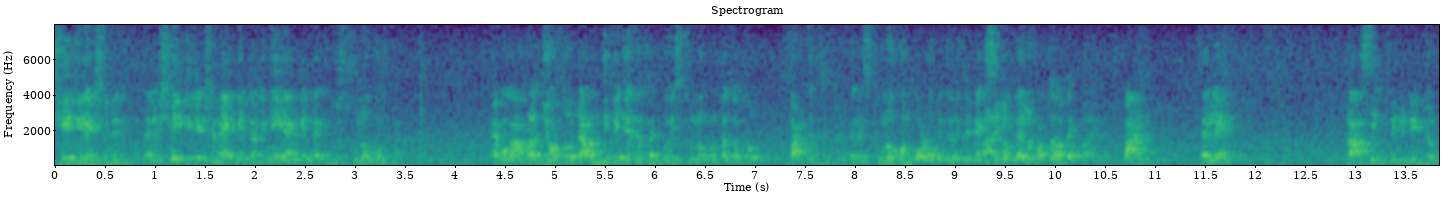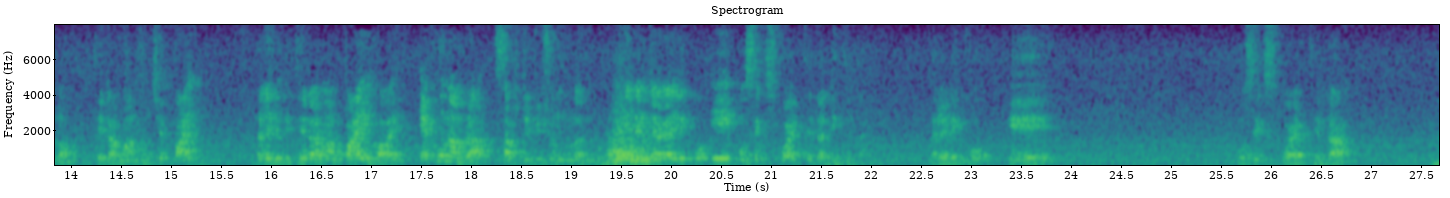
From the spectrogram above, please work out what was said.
সেই ডিরেকশনে নিব। তাহলে সেই ডিরেকশনে অ্যাঙ্গেলটা নিলে এই অ্যাঙ্গেলটা কিন্তু স্থূলকোণটা। এবং আমরা যত ডান দিকে যেতে থাকব এই স্থূলকোণটা তত বাড়তে থাকবে। তাহলে স্থূলকোণ বড় হতে হতে ম্যাক্সিমাম ভ্যালু কত হবে? পাই। তাহলে প্লাস ইনফিনিটির জন্য থিটার মান হচ্ছে পাই তাহলে যদি থিটার মান পাই হয় এখন আমরা সাবস্টিটিউশনগুলো দিব এর এর জায়গায় লিখব a cosec square theta d theta তাহলে লিখব a cosec square theta d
